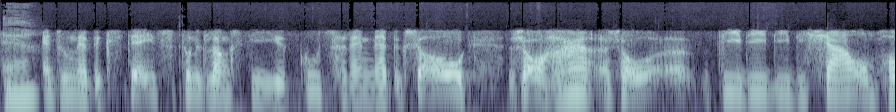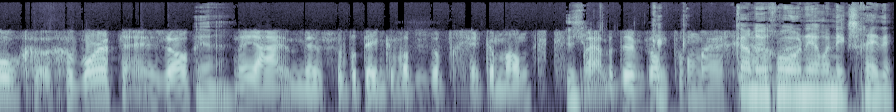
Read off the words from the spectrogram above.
Ja. En toen heb ik steeds, toen ik langs die eh, koets rende, heb ik zo, zo, haar, zo die, die, die, die sjaal omhoog geworpen en zo. Ja. Nou ja, en mensen zullen wel denken, wat is dat voor gekke man. Dus maar dat heb ik dan toch maar Kan u gewoon helemaal niks schelen.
